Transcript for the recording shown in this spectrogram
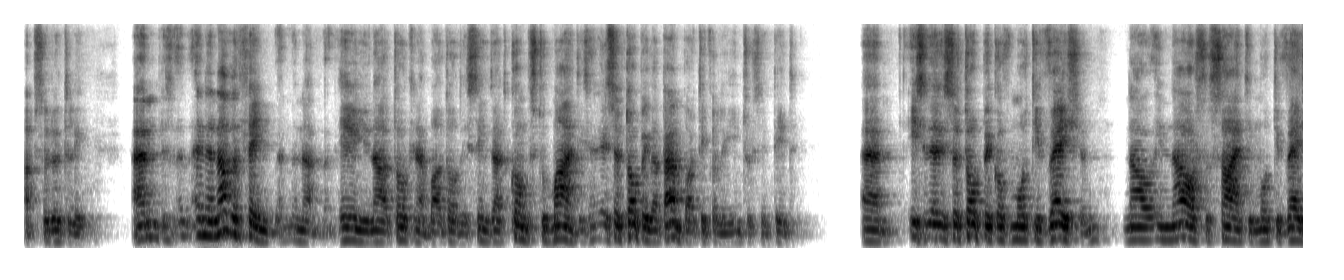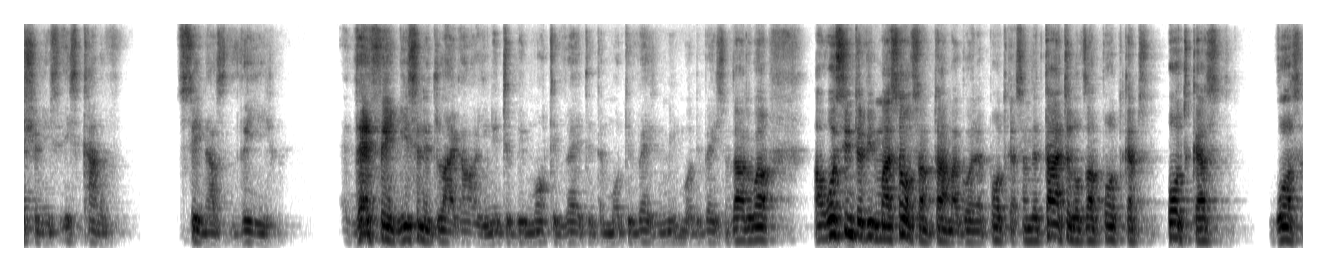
Absolutely. And, and another thing, hearing you now talking about all these things that comes to mind, is, is a topic that I'm particularly interested in. Um, is, is a topic of motivation. Now, in our society, motivation is, is kind of seen as the the thing, isn't it? Like, oh, you need to be motivated and motivation, motivation. That well, I was interviewed myself some time ago in a podcast, and the title of that podcast podcast was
